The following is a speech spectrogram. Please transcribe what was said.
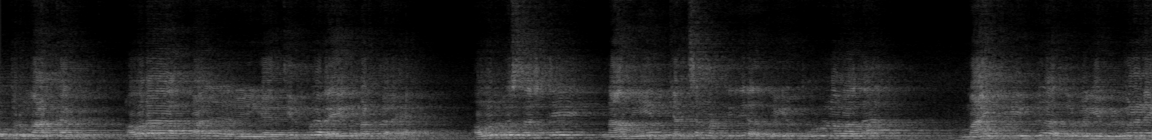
ಒಬ್ರು ಮಾರ್ಕ್ ಆಗಬೇಕು. ಅವರ ಈಗ ತೀರ್ಪುಗಾರ ಏನು ಬರ್ತಾರೆ ಅವ್ರಿಗೂ ಸಹ ಅಷ್ಟೇ ನಾವು ಏನು ಕೆಲಸ ಮಾಡ್ತಿದ್ದೀವಿ, ಅದ್ರ ಬಗ್ಗೆ ಪೂರ್ಣವಾದ ಮಾಹಿತಿ ಇದ್ದು, ಅದ್ರ ಬಗ್ಗೆ ವಿವರಣೆ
